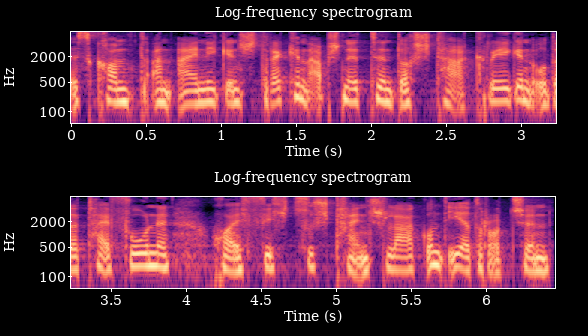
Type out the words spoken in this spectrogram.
Es kommt an einigen Streckenabschnitten durch Starkregen oder Taifune häufig zu Steinschlag und Erdrutschen.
